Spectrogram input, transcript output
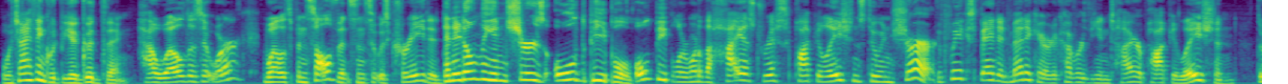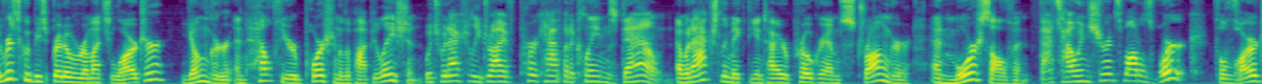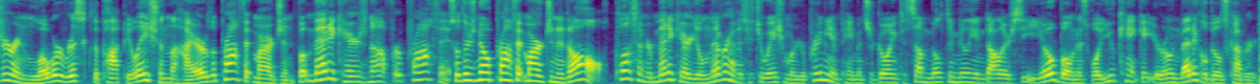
Which I think would be a good thing. How well does it work? Well, it's been solvent since it was created, and it only insures old people. Old people are one of the highest risk populations to insure. If we expanded Medicare to cover the entire population, the risk would be spread over a much larger, younger, and healthier portion of the population, which would actually drive per capita claims down, and would actually make the entire program stronger and more solvent. That's how insurance models work. The larger and lower risk the population, the higher the profit margin. But Medicare is not for profit, so there's no profit margin at all. Plus, under Medicare, you'll never have a situation where your premium payments are going to some multi-million dollar CEO bonus while you can't get your own medical bills covered.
